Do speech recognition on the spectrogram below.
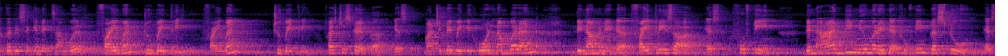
Look at the second example. 5 and 2 by 3 5 and 2 by 3 first step uh, yes multiply by the whole number and denominator. 5 3s are yes 15 then add the numerator. 15 plus 2 yes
